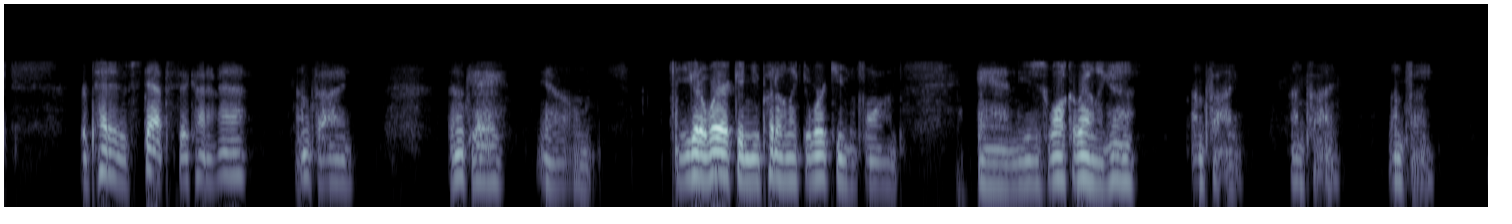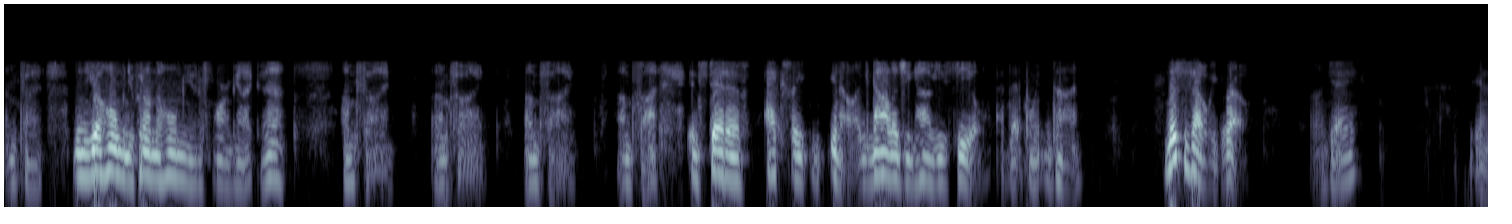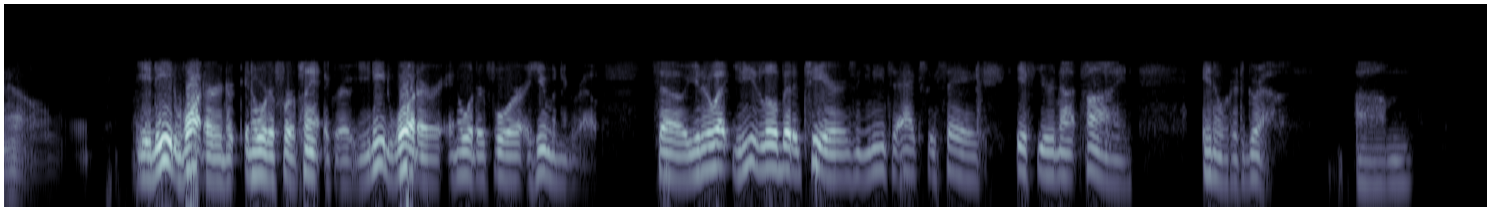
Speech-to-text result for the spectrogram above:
repetitive steps that kind of, eh, I'm fine. Okay, you know, you go to work and you put on like the work uniform and you just walk around like, huh, I'm fine, I'm fine, I'm fine, I'm fine. Then you go home and you put on the home uniform. You're like, huh, I'm fine, I'm fine, I'm fine, I'm fine. Instead of actually, you know, acknowledging how you feel at that point in time. This is how we grow. Okay, you know, you need water in order for a plant to grow. You need water in order for a human to grow. So you know what? You need a little bit of tears, and you need to actually say if you're not fine in order to grow. Um,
